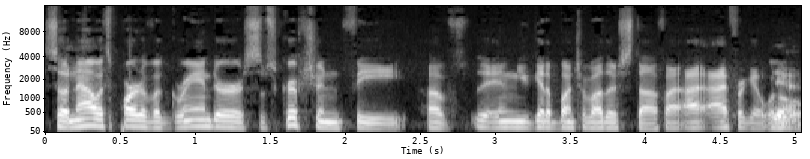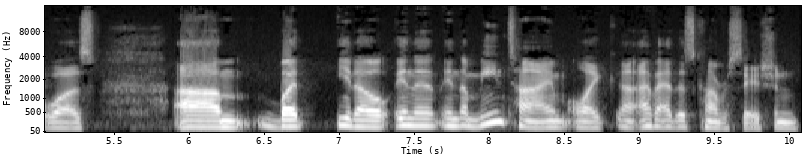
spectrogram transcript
So now it's part of a grander subscription fee of, and you get a bunch of other stuff. I, I, forget what Yeah. it was, um, but you know, in the in the meantime, like uh, I've had this conversation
